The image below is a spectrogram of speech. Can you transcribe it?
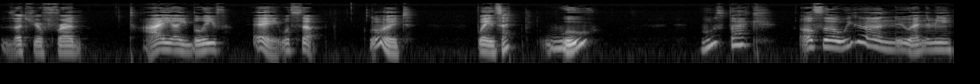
that's your friend Hi, I believe. Hey, what's up? Lloyd. Wait, is that Wu? Wu's back? Also, we got a new enemy.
